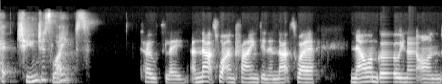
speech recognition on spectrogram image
it changes lives. Totally. And that's what I'm finding. And that's where now I'm going on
